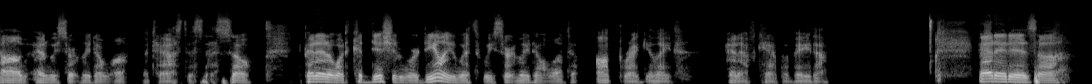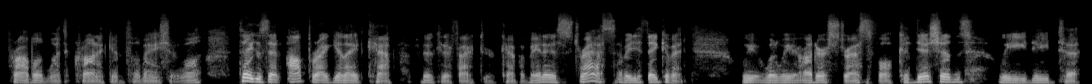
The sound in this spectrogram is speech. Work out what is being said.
Um, and we certainly don't want metastasis. So, depending on what condition we're dealing with, we certainly don't want to upregulate NF kappa beta. And it is a problem with chronic inflammation. Well, things that upregulate cap, nuclear factor kappa beta is stress. I mean, you think of it. We, when we are under stressful conditions, we need to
